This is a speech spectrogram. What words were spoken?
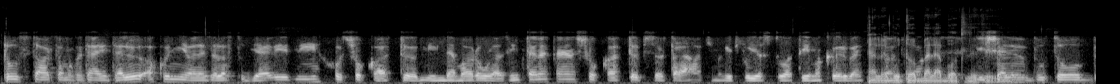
plusz tartalmakat állít elő, akkor nyilván ezzel azt tudja elérni, hogy sokkal több minden van róla az interneten, sokkal többször találhatja meg egy fogyasztó a témakörben. Előbb-utóbb belebotlik. És előbb-utóbb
